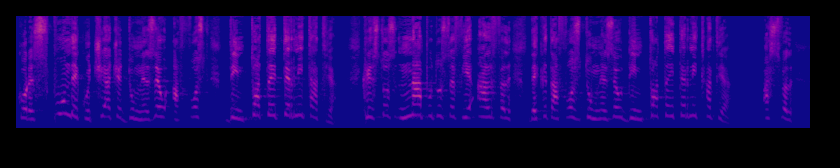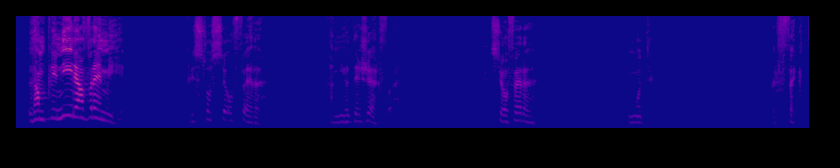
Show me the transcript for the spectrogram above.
corespunde cu ceea ce Dumnezeu a fost din toată eternitatea. Hristos n-a putut să fie altfel decât a fost Dumnezeu din toată eternitatea. Astfel, la împlinirea vremii, Hristos se oferă ca mil de jerfă. Se oferă în mod perfect,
